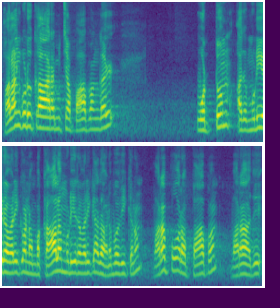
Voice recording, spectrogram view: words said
பலன் கொடுக்க ஆரம்பித்த பாபங்கள் ஒட்டும். அது முடிகிற வரைக்கும் நம்ம காலம் முடிகிற வரைக்கும் அதை அனுபவிக்கணும். வரப்போகிற பாபம் வராது.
